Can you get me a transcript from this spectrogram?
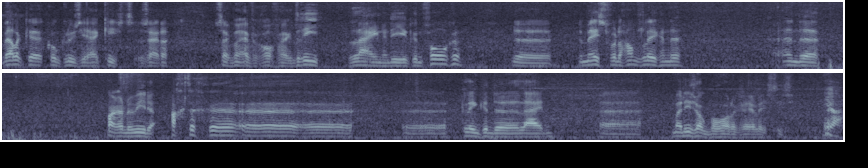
welke conclusie hij kiest. Er zijn er, zeg maar even grofweg, drie lijnen die je kunt volgen. De, de meest voor de hand liggende en de paranoïde-achtig eh, eh, eh, eh, klinkende lijn. Eh, maar die is ook behoorlijk realistisch. ja.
